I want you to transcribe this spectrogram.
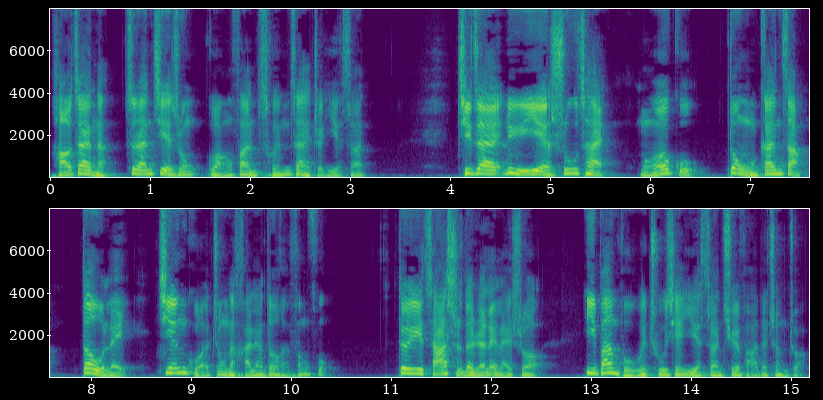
好在呢，自然界中广泛存在着叶酸，其在绿叶蔬菜、蘑菇、动物肝脏、豆类、坚果中的含量都很丰富。对于杂食的人类来说，一般不会出现叶酸缺乏的症状，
